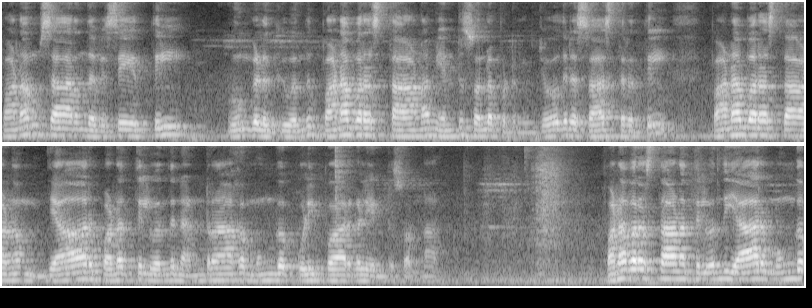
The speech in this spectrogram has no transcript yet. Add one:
பணம் சார்ந்த விஷயத்தில் உங்களுக்கு வந்து பணபரஸ்தானம் என்று சொல்லப்பட்டிருக்கு. ஜோதிட சாஸ்திரத்தில் பணபரஸ்தானம் யார் பணத்தில் வந்து நன்றாக முங்க குளிப்பார்கள் என்று சொன்னார் பணவரஸ்தானத்தில் வந்து யார் முங்க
